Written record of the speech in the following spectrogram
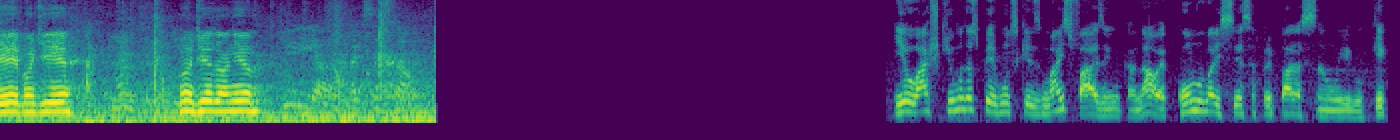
E bom dia. Bom dia, Danilo. dia, como é que vocês estão? E eu acho que uma das perguntas que eles mais fazem no canal é como vai ser essa preparação, Igor? Que,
